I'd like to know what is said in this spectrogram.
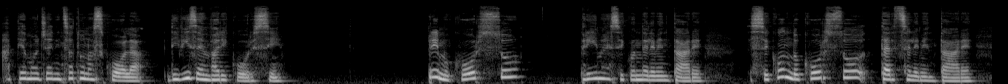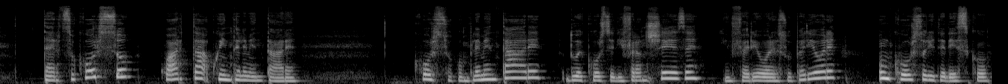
Abbiamo già iniziato una scuola, divisa in vari corsi. Primo corso, prima e seconda elementare. Secondo corso, terza elementare. Terzo corso, quarta, quinta elementare. Corso complementare, due corsi di francese, inferiore e superiore, un corso di tedesco.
